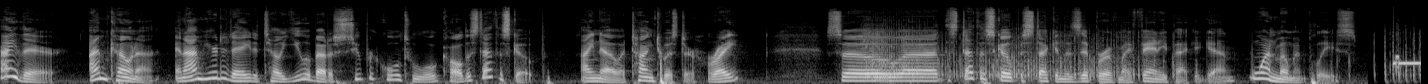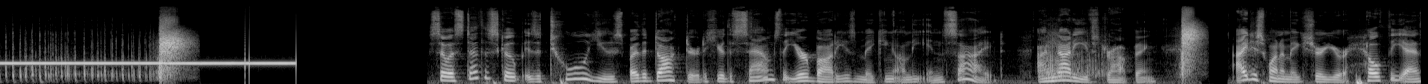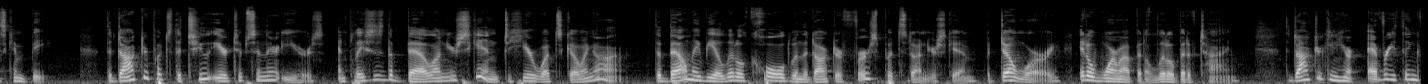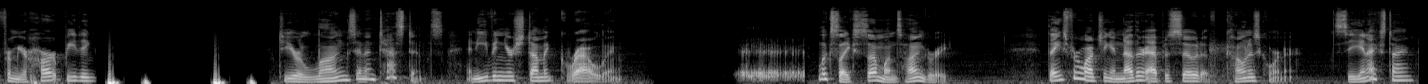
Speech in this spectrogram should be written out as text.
Hi there, I'm Kona, and I'm here today to tell you about a super cool tool called a stethoscope. I know, a tongue twister, right? So, uh, the stethoscope is stuck in the zipper of my fanny pack again. One moment, please. So, a stethoscope is a tool used by the doctor to hear the sounds that your body is making on the inside. I'm not eavesdropping. I just want to make sure you're healthy as can be. The doctor puts the two ear tips in their ears and places the bell on your skin to hear what's going on. The bell may be a little cold when the doctor first puts it on your skin, but don't worry, it'll warm up in a little bit of time. The doctor can hear everything from your heart beating to your lungs and intestines, and even your stomach growling. Looks like someone's hungry. Thanks for watching another episode of Kona's Corner. See you next time.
